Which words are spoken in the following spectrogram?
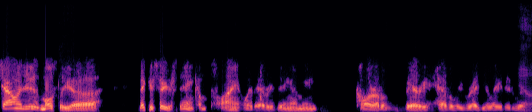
challenges mostly uh, making sure you're staying compliant with everything. I mean, Colorado's very heavily regulated with yeah.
